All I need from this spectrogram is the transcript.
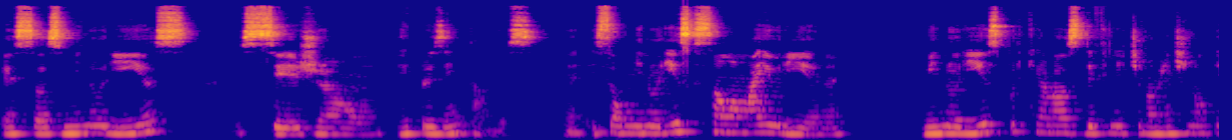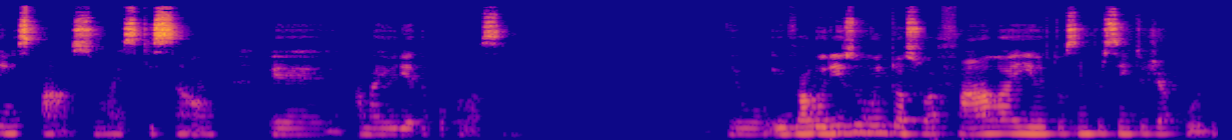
essas minorias sejam representadas. Né? E são minorias que são a maioria, né? Minorias porque elas definitivamente não têm espaço, mas que são é, a maioria da população. Eu, eu, valorizo muito a sua fala e eu estou 100% de acordo.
